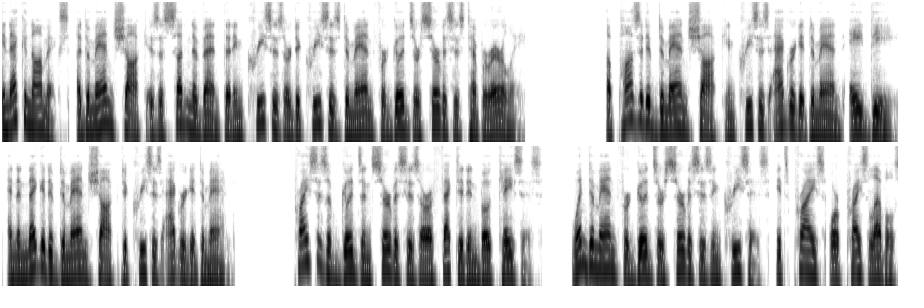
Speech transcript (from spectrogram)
In economics, a demand shock is a sudden event that increases or decreases demand for goods or services temporarily. A positive demand shock increases aggregate demand and a negative demand shock decreases aggregate demand. Prices of goods and services are affected in both cases. When demand for goods or services increases, its price or price levels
